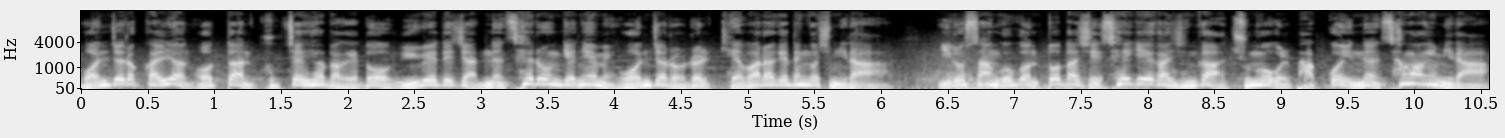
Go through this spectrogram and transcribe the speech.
원자력 관련 어떠한 국제협약에도 위배되지 않는 새로운 개념의 원자로를 개발하게 된 것입니다. 이로써 한국은 또다시 세계의 관심과 주목을 받고 있는 상황입니다.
